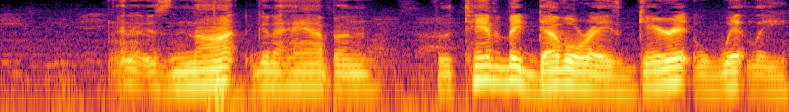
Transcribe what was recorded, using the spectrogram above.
A's, Blue Jays. And it is not gonna happen. For the Tampa Bay Devil Rays, Garrett Whitley.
